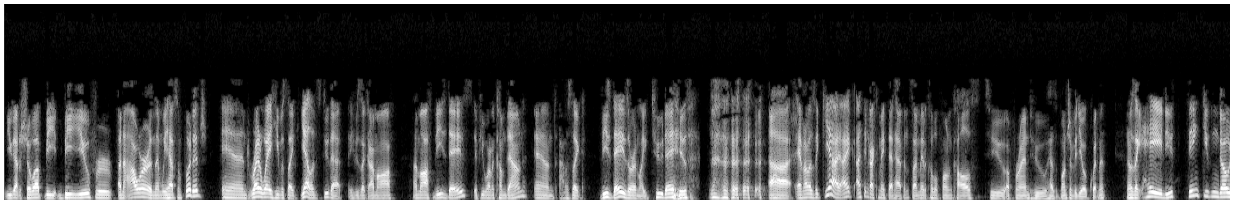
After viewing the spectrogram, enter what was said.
you got to show up, be be you for an hour, and then we have some footage. And right away, he was like, "Yeah, let's do that." He was like, "I'm off. I'm off these days. If you want to come down." And I was like, "These days are in like two days." Uh, and I was like, yeah, I, I think I can make that happen. So I made a couple phone calls to a friend who has a bunch of video equipment. And I was like, hey, do you think you can go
